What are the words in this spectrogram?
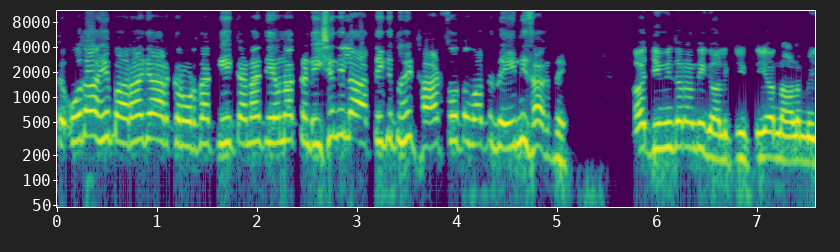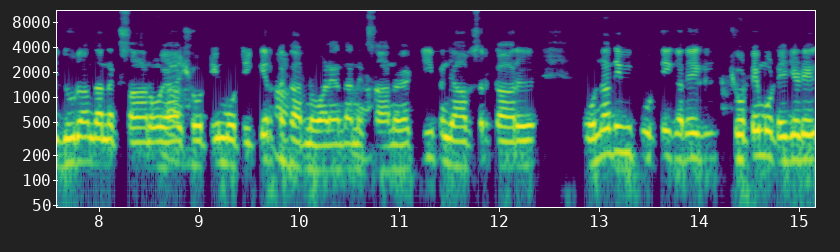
ਤੇ ਉਹਦਾ ਅਸੀਂ 12000 ਕਰੋੜ ਦਾ ਕੀ ਕਹਿਣਾ ਜੇ ਉਹਨਾਂ ਕੰਡੀਸ਼ਨ ਹੀ ਲਾਤੀ ਕਿ ਤੁਸੀਂ 6800 ਤੋਂ ਵੱਧ ਦੇ ਹੀ ਨਹੀਂ ਸਕਦੇ। ਆ ਜ਼ਿਮੀਂਦਾਰਾਂ ਦੀ ਗੱਲ ਕੀਤੀ ਆ ਨਾਲ ਮਜ਼ਦੂਰਾਂ ਦਾ ਨੁਕਸਾਨ ਹੋਇਆ। ਛੋਟੀ ਮੋਟੀ ਕਿਰਤ। ਕਰਨ ਵਾਲਿਆਂ ਦਾ ਨੁਕਸਾਨ ਹੋਇਆ। ਕੀ ਪੰਜਾਬ ਸਰਕਾਰ ਉਹਨਾਂ ਦੀ ਵੀ ਪੂਰਤੀ ਕਰੇਗੀ। ਛੋਟੇ ਮੋਟੇ ਜਿਹੜੇ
